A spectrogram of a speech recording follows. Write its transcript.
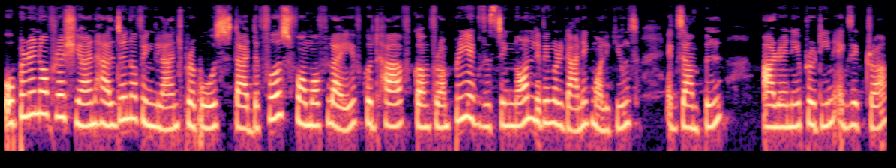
Oparin of Russia and Haldane of England proposed that the first form of life could have come from pre-existing non-living organic molecules, example RNA, protein, etc.,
